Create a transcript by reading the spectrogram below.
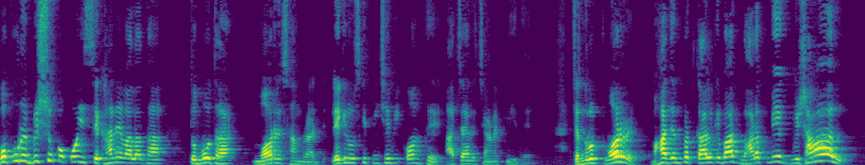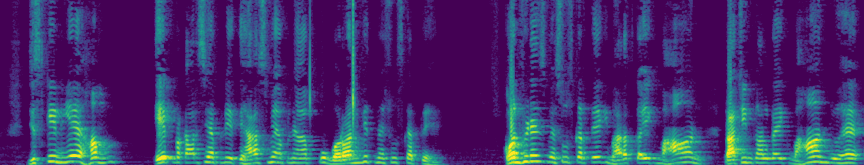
वो पूरे विश्व को कोई सिखाने वाला था तो वो था मौर्य साम्राज्य। लेकिन उसके पीछे भी कौन थे? आचार्य चाणक्य ही थे। चंद्रगुप्त मौर्य, महाजनपद काल के बाद भारत में एक विशाल, जिसके लिए हम एक प्रकार से अपने इतिहास में अपने आप को गौरवान्वित महसूस करते हैं। कॉन्फिडेंस महसूस करते हैं कि भारत का एक महान, प्राचीन काल का एक महान जो है,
